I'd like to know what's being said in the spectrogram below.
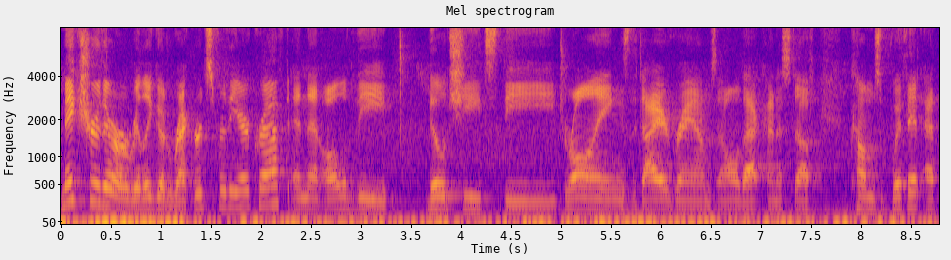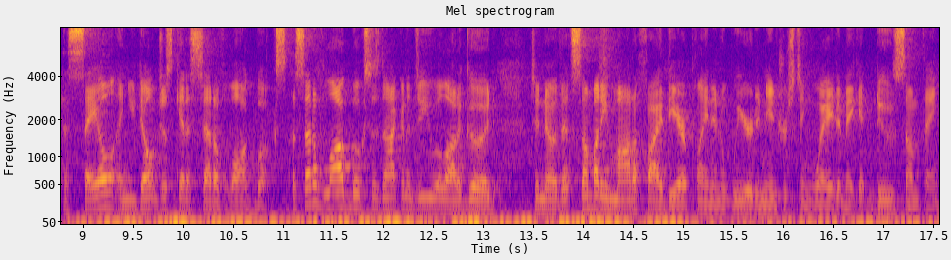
make sure there are really good records for the aircraft and that all of the build sheets, the drawings, the diagrams, and all that kind of stuff comes with it at the sale and you don't just get a set of logbooks. A set of logbooks is not going to do you a lot of good to know that somebody modified the airplane in a weird and interesting way to make it do something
